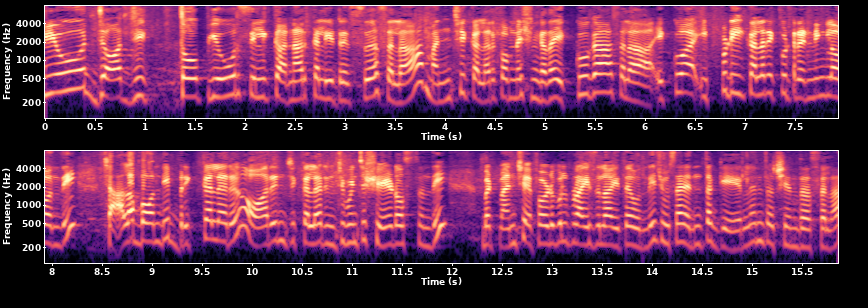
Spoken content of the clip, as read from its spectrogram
Pure georgette so pure silk anarkali dress అసలు మంచి కలర్ కాంబినేషన్ కదా. ఎక్కువగా అసలు ఎక్కువ ఇప్పుడు ఈ కలర్ ఎక్కువ ట్రెండింగ్లో ఉంది. చాలా బాగుంది. బ్రిక్ కలర్ ఆరెంజ్ కలర్ ఇంచుమించు షేడ్ వస్తుంది. బట్ మంచి అఫోర్డబుల్ ప్రైస్లో అయితే ఉంది. చూసారు ఎంత గేర్ లెంత్ వచ్చిందో అసలు.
